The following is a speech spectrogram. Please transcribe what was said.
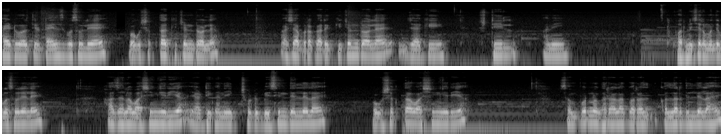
हाईटवरती टाईल्स बसवली आहे. बघू शकता किचन ट्रॉल्या अशा प्रकारे किचन ट्रॉल्या आहे ज्या की स्टील आणि फर्निचरमध्ये बसवलेलं आहे. हा झाला वॉशिंग एरिया या ठिकाणी एक छोटं बेसिन दिलेलं आहे. बघू शकता वॉशिंग एरिया संपूर्ण घराला कलर कलर दिलेला आहे.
